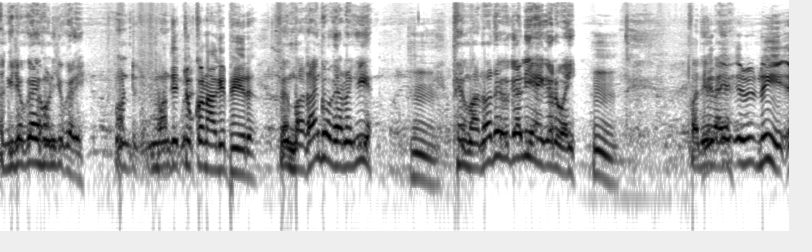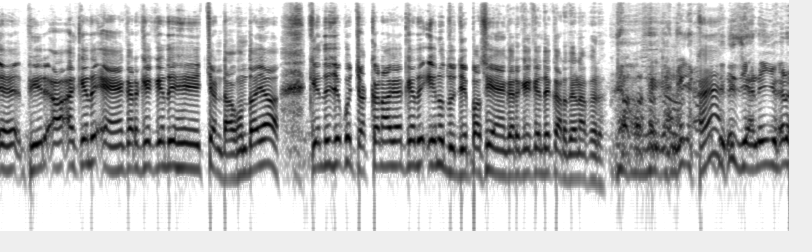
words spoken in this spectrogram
ਅੱਗੇ ਜੋ ਕਰੇ ਹੁਣ ਜੋ ਕਰੇ ਹੁਣ ਮਨ ਜੇ ਚੁੱਕਣ ਆ ਗਏ ਫੇਰ। ਫਿਰ ਮਾਰਾਂ ਕੋ ਕਰਨਾ ਕੀ ਆ? ਫਿਰ ਮਾਰਨਾ ਤੇ ਗੱਲ ਹੀ ਐ ਕਰਵਾਈ ਹੂੰ। ਇਹ- ਲਾਇਆ ਇਹ- ਨਹੀਂ ਇਹ ਫਿਰ ਆ ਆ ਕਹਿੰਦੇ ਐਂ ਕਰਕੇ ਕਹਿੰਦੇ ਇਹ ਝੰਡਾ ਹੁੰਦਾ ਆ। ਕਹਿੰਦੇ ਜੇ ਕੋਈ ਚੱਕਣ ਆ ਗਿਆ ਕਹਿੰਦੇ ਇਹਨੂੰ ਦੂਜੇ ਪਾਸੇ ਐਂ ਕਰਕੇ ਕਹਿੰਦੇ ਕਰ ਦੇਣਾ ਫਿਰ। ਹੈ? ਸਿਆਣੇ ਜਰ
